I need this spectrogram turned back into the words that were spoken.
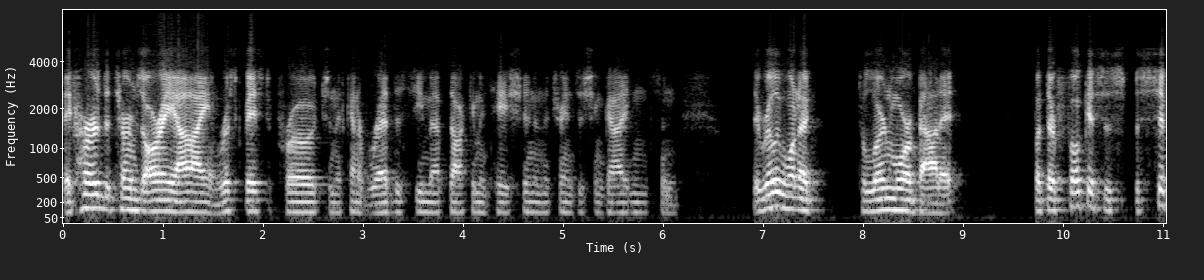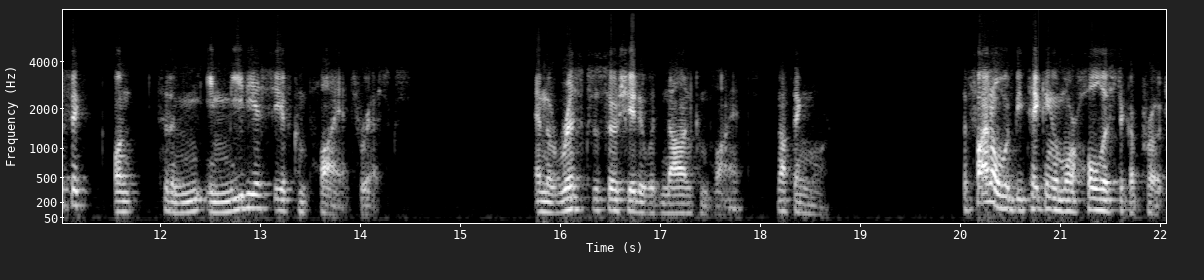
They've heard the terms RAI and risk-based approach, and they've kind of read the CMEP documentation and the transition guidance, and they really want to, to learn more about it, but their focus is specific on to the immediacy of compliance risks and the risks associated with non-compliance, nothing more. The final would be taking a more holistic approach,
